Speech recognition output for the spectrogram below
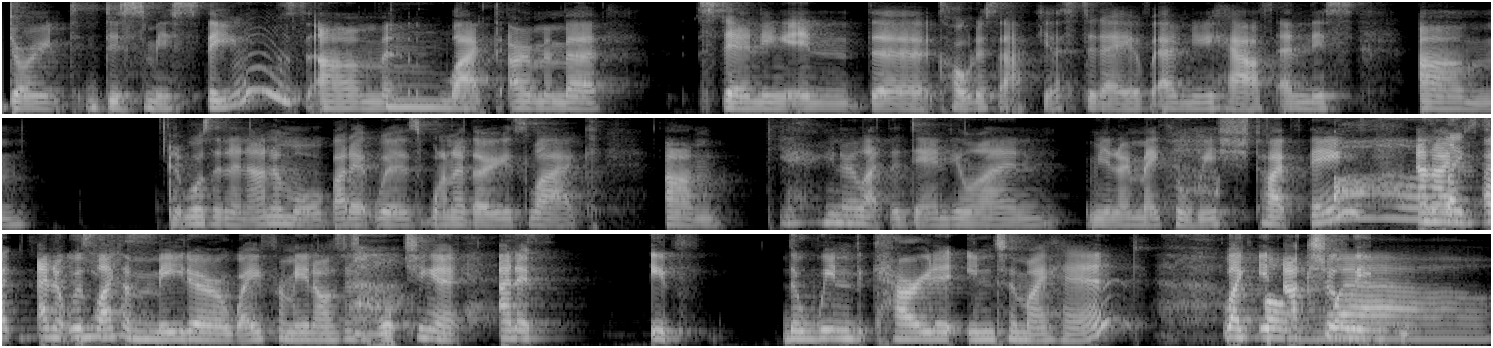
don't dismiss things. Um, mm. Like I remember standing in the cul-de-sac yesterday of our new house, and this um it wasn't an animal, but it was one of those like, um, you know, like the dandelion, you know, make a wish type thing. Oh, and I, like, I, and it was yes. like a meter away from me, and I was just watching it, and it, it, the wind carried it into my hand, like it oh, actually. Wow.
